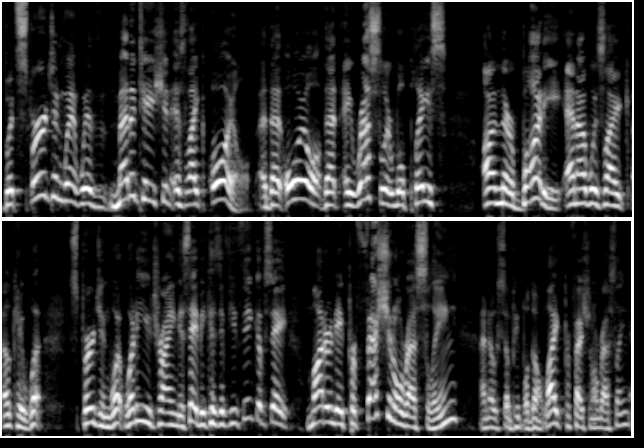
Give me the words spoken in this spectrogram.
but Spurgeon went with meditation is like oil, that oil that a wrestler will place on their body. And I was like, okay, what, Spurgeon, what, what are you trying to say? Because if you think of, say, modern day professional wrestling, I know some people don't like professional wrestling.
